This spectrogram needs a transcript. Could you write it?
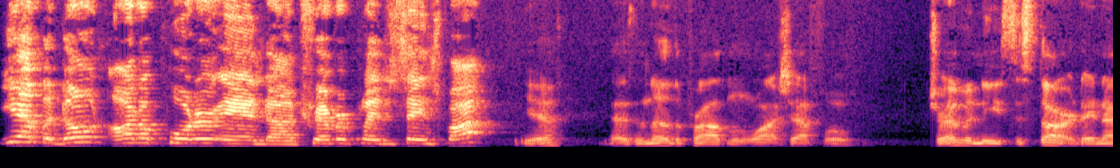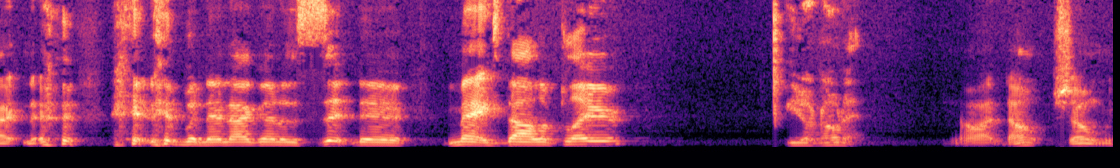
Yeah, but don't Otto Porter and uh, Trevor play the same spot? Yeah, that's another problem to watch out for. Trevor needs to start. They're not, but they're not gonna sit there max dollar player. You don't know that. No, I don't. Show me.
